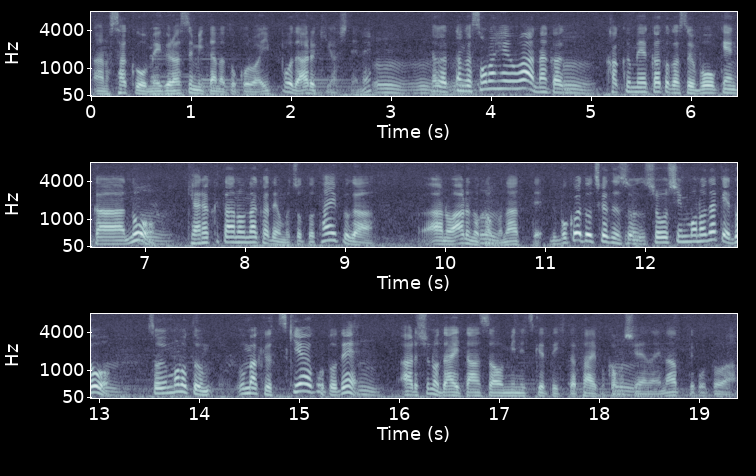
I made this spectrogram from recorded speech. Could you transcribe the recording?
あの策を巡らすみたいなところは一方である気がしてね、うんうんだからなんかその辺はなんかうん。革命家とかそういう冒険家のうん。キャラクターの中でもちょっとタイプがあのあるのかもなって、で僕はどっちかというとその小心者だけど、うん。そういうものとうまく付き合うことで、うん。ある種の大胆さを身につけてきたタイプかもしれないなってことは。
